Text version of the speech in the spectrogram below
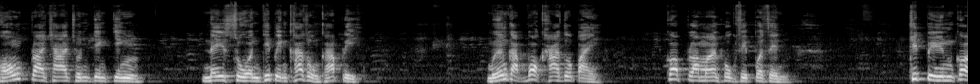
ของประชาชนจริง ๆ ในส่วนที่เป็นค่าส่งค้าปลีก เหมือนกับพ่อค้าทั่วไป ก็ประมาณ 60%คิดเป็นเงินก็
